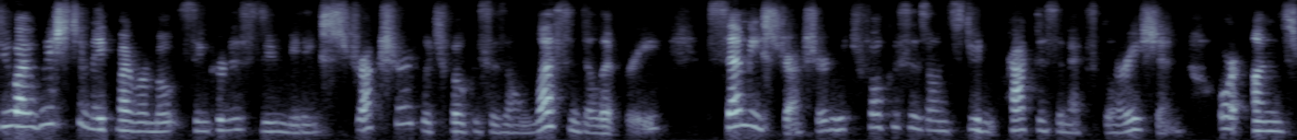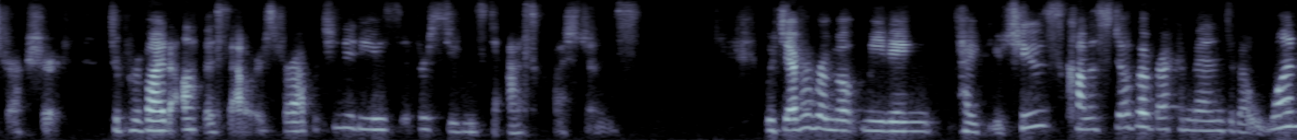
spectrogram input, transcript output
do I wish to make my remote synchronous Zoom meeting structured, which focuses on lesson delivery, semi-structured, which focuses on student practice and exploration, or unstructured, to provide office hours for opportunities for students to ask questions? Whichever remote meeting type you choose, Conestoga recommends about one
